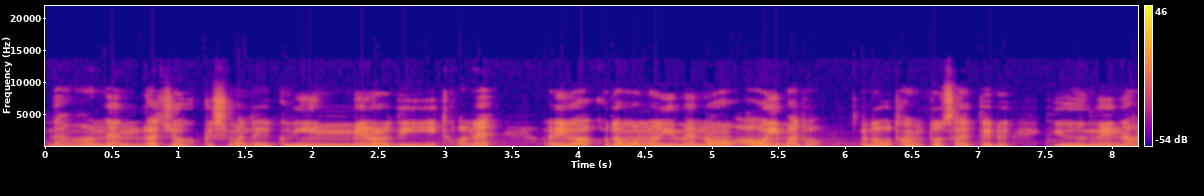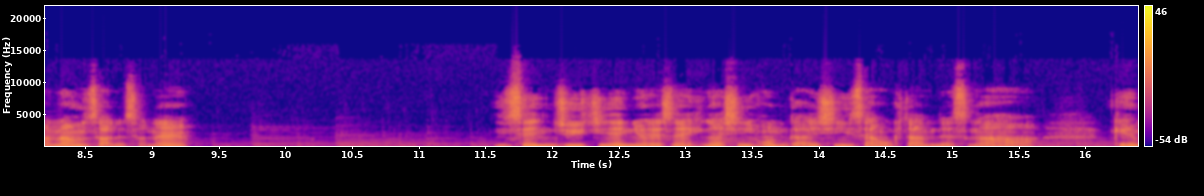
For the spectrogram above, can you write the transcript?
長年ラジオ福島でグリーンメロディーとかね、あるいは子供の夢の青い窓などを担当されている有名なアナウンサーですよね。2011年にはですね、東日本大震災が起きたんですが、原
